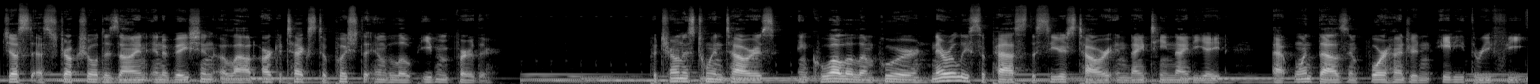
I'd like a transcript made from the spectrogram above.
just as structural design innovation allowed architects to push the envelope even further. Petronas Twin Towers in Kuala Lumpur narrowly surpassed the Sears Tower in 1998 at 1,483 feet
